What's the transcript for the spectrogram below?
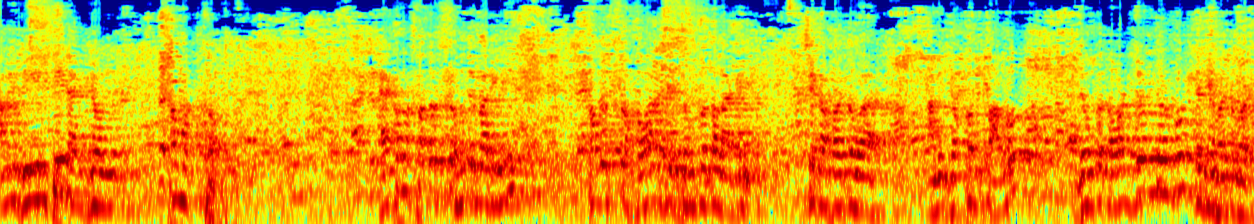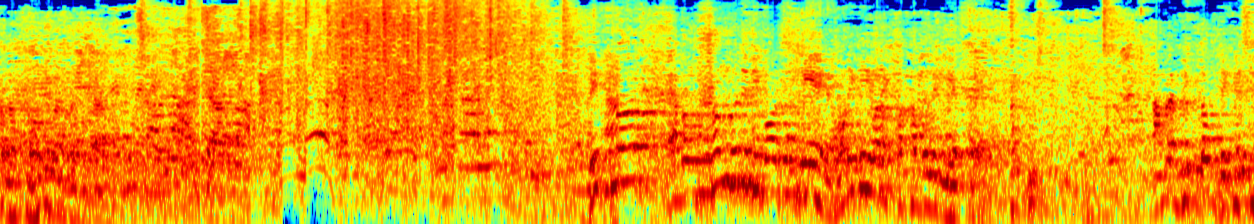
আমি বিএনপির একজন সমর্থক। এখনও সদস্য হতে পারিনি। সদস্য হওয়ার যে যোগ্যতা লাগে, সেটা হয়তোবা আমি যখন পাবো, যোগ্যতা অর্জন করব, সেটি হয়তো বা সদস্য হতে পারব। বিপ্লব এবং সংহতি দিবস নিয়ে অনেকেই অনেক কথা বলে গিয়েছে। আমরা বিপ্লব দেখেছি।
